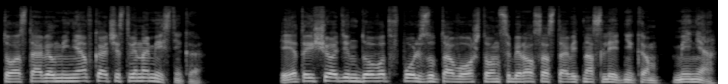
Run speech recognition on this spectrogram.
то оставил меня в качестве наместника. И это еще один довод в пользу того, что он собирался оставить наследником меня.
